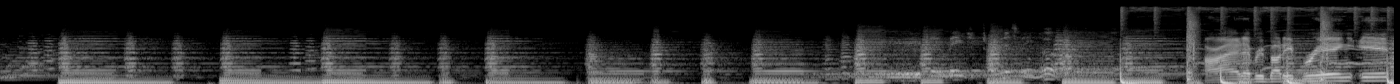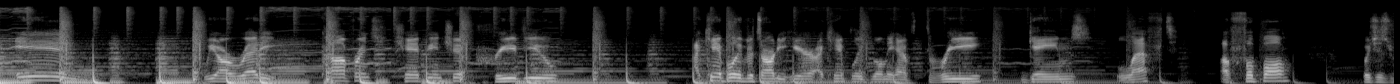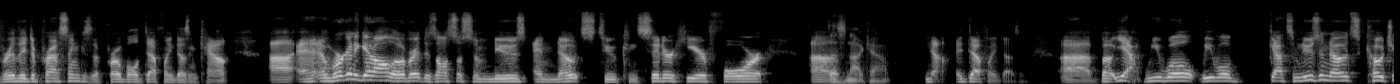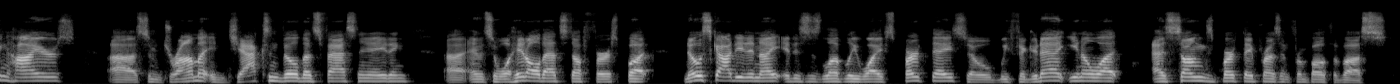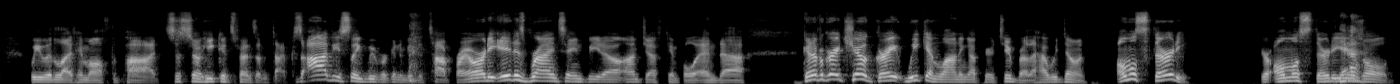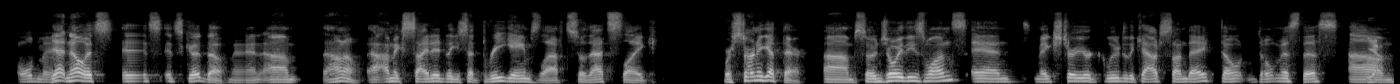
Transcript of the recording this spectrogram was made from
All right, everybody, bring it in. We are ready. Conference championship preview. I can't believe it's already here. I can't believe we only have three games left of football, which is really depressing because the Pro Bowl definitely doesn't count. Uh, and, and, we're going to get all over it. There's also some news and notes to consider here for. Um, Does not count. No, it definitely doesn't. Uh, but yeah, we will we will got some news and notes, coaching hires, uh, some drama in Jacksonville that's fascinating. Uh, and so we'll hit all that stuff first. But no Scotty tonight. It is his lovely wife's birthday. So we figured out, you know what? As Sung's birthday present from both of us, we would let him off the pod just so he could spend some time. Because obviously we were going to be the top priority. It is Brian St. Vito. I'm Jeff Kimple. And uh, gonna have a great show. Great weekend lining up here too, brother. How we doing? Almost 30. You're almost 30 yeah. years old old man. Yeah, no, it's it's it's good though, man. Um, I don't know. I'm excited. Like you said, three games left, so that's like we're starting to get there. Um, so enjoy these ones and make sure you're glued to the couch Sunday. Don't don't miss this. Um, yeah.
